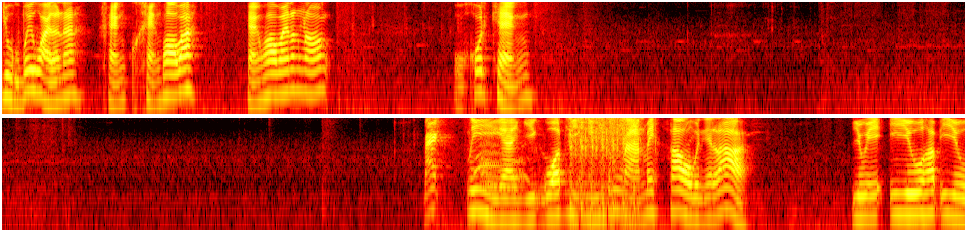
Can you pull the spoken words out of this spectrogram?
อยู่ไม่ไหวแล้วนะ แข็งแข็งพอปะแข็งพอไหมน้องๆโอ้โคตรแข็ง back, นี่ไงยิงวอตยิงยิงตั้งนานไม่เข้าเป็นไงล่ะยูเอยูครับยู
